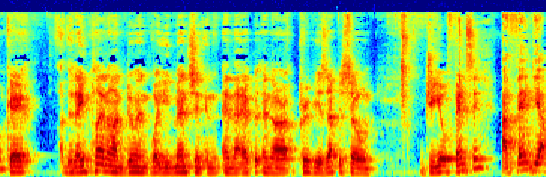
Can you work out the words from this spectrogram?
Okay. Do they plan on doing what you mentioned in in, the epi- in our previous episode, geofencing? I think, yeah,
